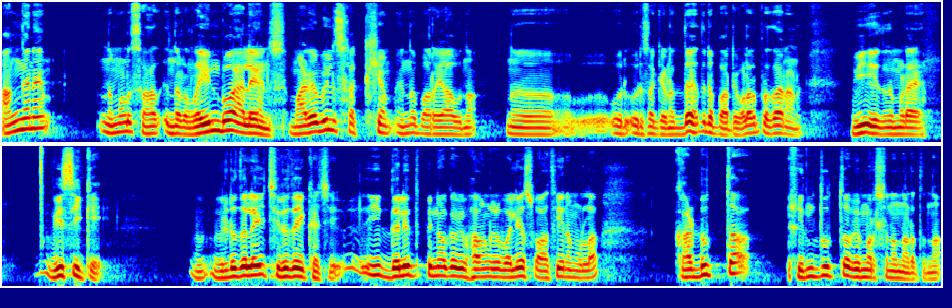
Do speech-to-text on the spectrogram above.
അങ്ങനെ നമ്മൾ സാ എന്താണ് റെയിൻബോ അലയൻസ് മഴവിൽ സഖ്യം എന്ന് പറയാവുന്ന ഒരു ഒരു സഖ്യമാണ്. അദ്ദേഹത്തിന്റെ പാർട്ടി വളരെ പ്രധാനമാണ്. വി നമ്മുടെ V C K Viduthalai Chiruthai Katchi. ഈ ദലിത് പിന്നോക്ക വിഭാഗങ്ങളിൽ വലിയ സ്വാധീനമുള്ള കടുത്ത ഹിന്ദുത്വ വിമർശനം നടത്തുന്ന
